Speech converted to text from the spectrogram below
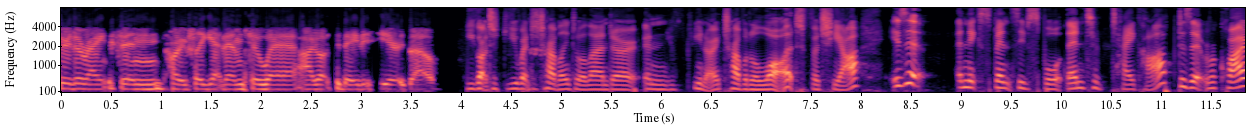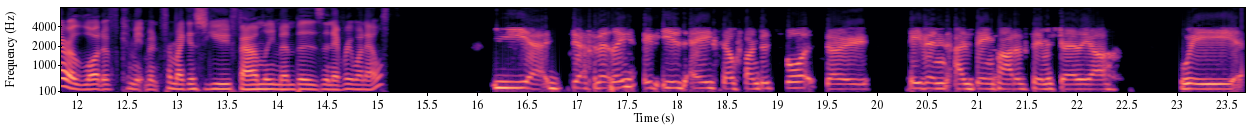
through the ranks and hopefully get them to where I got to be this year as well. You got to you went to traveling to Orlando and you've you know traveled a lot for cheer. Is it an expensive sport then to take up? Does it require a lot of commitment from I guess you, family members, and everyone else? Yeah, definitely. It is a self-funded sport, so even as being part of Team Australia, we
